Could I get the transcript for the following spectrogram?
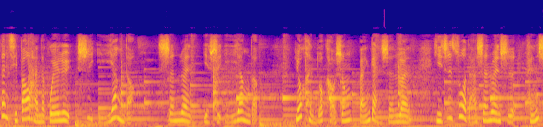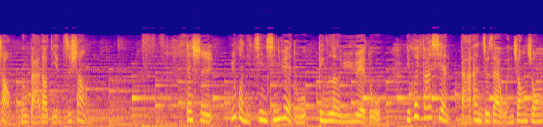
但其包含的规律是一样的，申论也是一样的。有很多考生反感申论，以致作答申论时很少能达到点子上。但是如果你静心阅读并乐于阅读，你会发现答案就在文章中。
